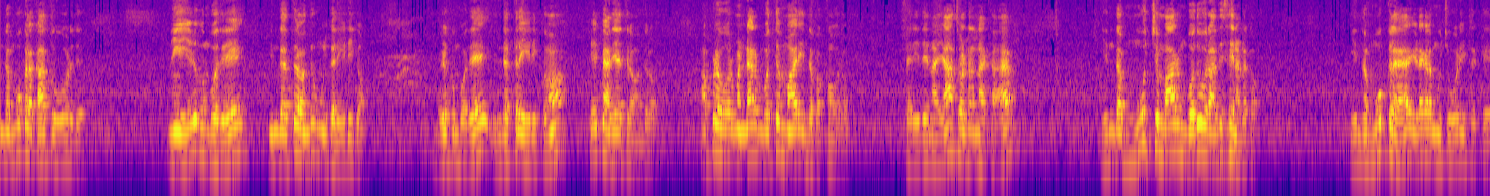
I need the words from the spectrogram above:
இந்த மூக்கில் காற்று ஓடுது. நீங்கள் இழுக்கும்போது இந்த இடத்துல வந்து உங்களுக்கு அது இடிக்கும். இழுக்கும்போது இந்த இடத்துல இடிக்கும். திருப்பி அதே இடத்துல வந்துடும் அப்புறம் ஒரு மணி நேரம் பொறுத்து மாறி இந்த பக்கம் வரும். சரி இது நான் ஏன் சொல்கிறேன்னாக்கா இந்த மூச்சு மாறும்போது ஒரு அதிசயம் நடக்கும். இந்த மூக்கில் இடகலை மூச்சு ஓடிட்டு இருக்கு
